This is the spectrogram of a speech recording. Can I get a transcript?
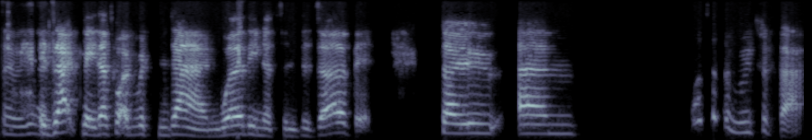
There we go. Exactly. That's what I've written down. Worthiness and deserve it. So um what's at the root of that?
